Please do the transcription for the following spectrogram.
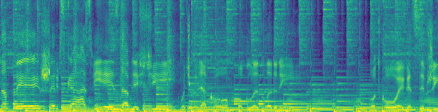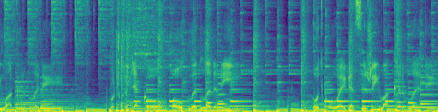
Napre šerifska zvijezda blješći Pod škrljakom pogled ledeni kojega se vžila krv ledi Pod škrljakom pogled ledeni Od kojega se žila krv ledi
